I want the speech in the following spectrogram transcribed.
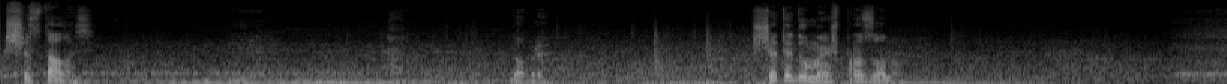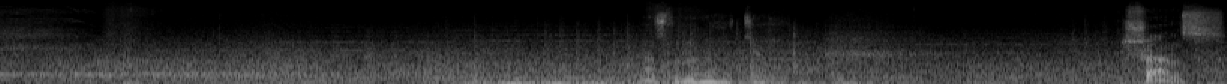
Що сталося? Добре. Що ти думаєш про зону? Основне життя. Шанс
